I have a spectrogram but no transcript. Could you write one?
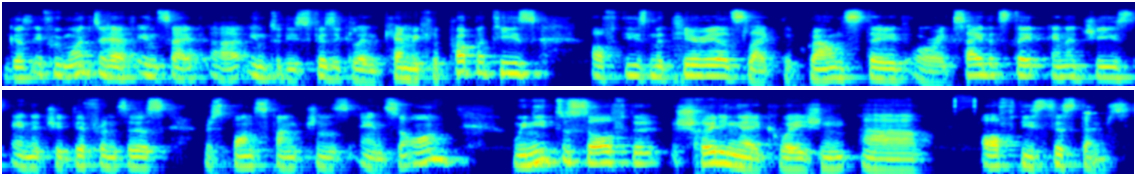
Because if we want to have insight uh, into these physical and chemical properties of these materials, like the ground state or excited state energies, energy differences, response functions, and so on, we need to solve the Schrödinger equation uh, of these systems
